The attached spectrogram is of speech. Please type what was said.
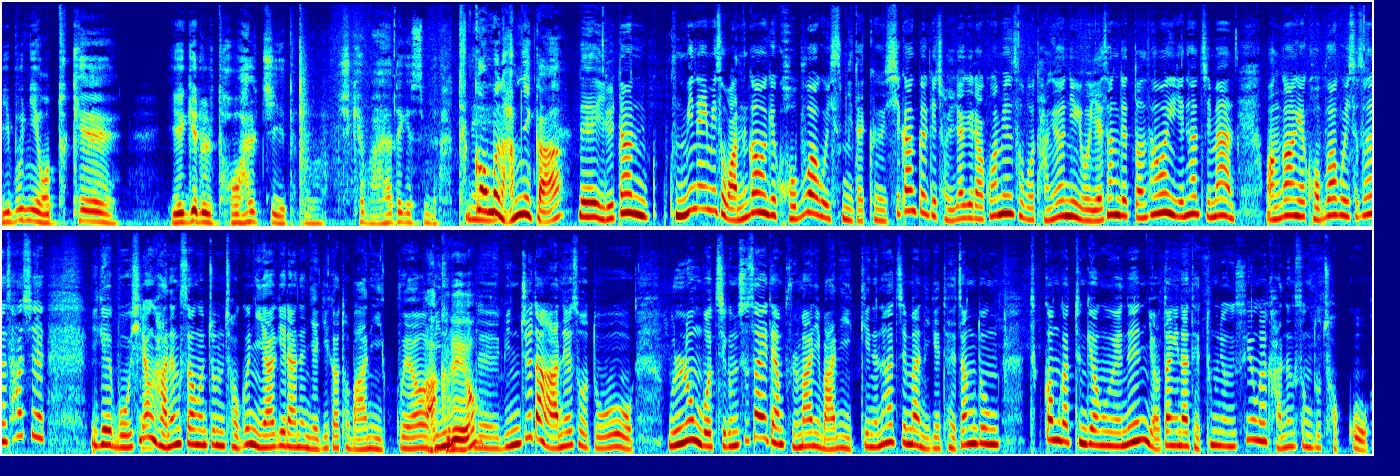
이분이 어떻게 얘기를 더 할지 또 지켜봐야 되겠습니다. 특검은 네. 합니까? 네, 일단 국민의힘에서 완강하게 거부하고 있습니다. 그 시간 끌기 전략이라고 하면서 뭐 당연히 예상됐던 상황이긴 하지만 완강하게 거부하고 있어서 사실 이게 뭐 실현 가능성은 좀 적은 이야기라는 얘기가 더 많이 있고요. 아, 그래요? 네, 민주당 안에서도 물론 뭐 지금 수사에 대한 불만이 많이 있기는 하지만 이게 대장동 특검 같은 경우에는 여당이나 대통령이 수용할 가능성도 적고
